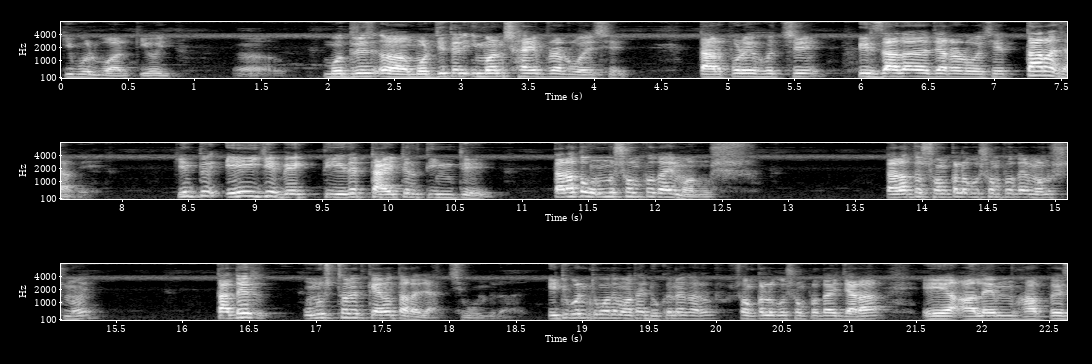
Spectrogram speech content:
কি বলব আর কি, ওই মদ্রিস- মসজিদের ইমান সাহেবরা রয়েছে তারপরে হচ্ছে পীরজাদা যারা রয়েছে, তারা যাবে। কিন্তু এই যে ব্যক্তি, এদের টাইটেল তিনটে, তারা তো অন্য সম্প্রদায়ের মানুষ। তারা তো সংখ্যালঘু সম্প্রদায়ের মানুষ নয়। তাদের অনুষ্ঠানে কেন তারা যাচ্ছে বন্ধুরা? এইটুকুনি তোমাদের মাথায় ঢুকে না কারণ সংখ্যালঘু সম্প্রদায় যারা এ আলেম, হাফেজ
